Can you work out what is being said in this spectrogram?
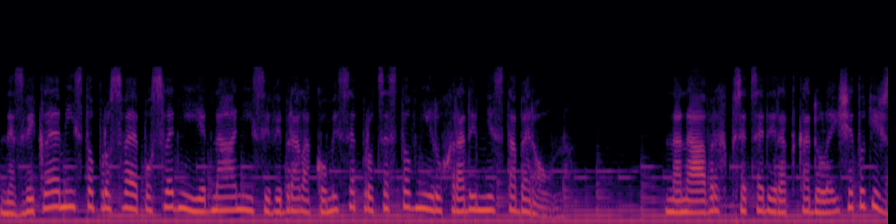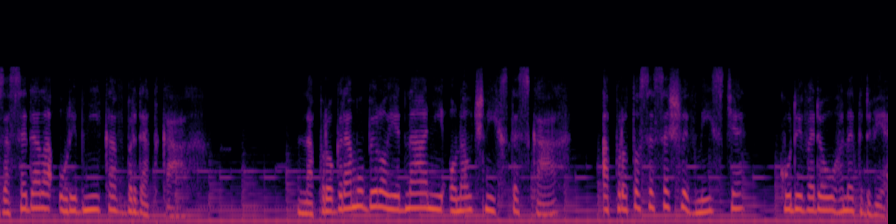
Nezvyklé místo pro své poslední jednání si vybrala Komise pro cestovní ruch Rady města Beroun. Na návrh předsedy Radka Dolejše totiž zasedala u rybníka v Brdatkách. Na programu bylo jednání o naučných stezkách a proto se sešli v místě, kudy vedou hned dvě.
